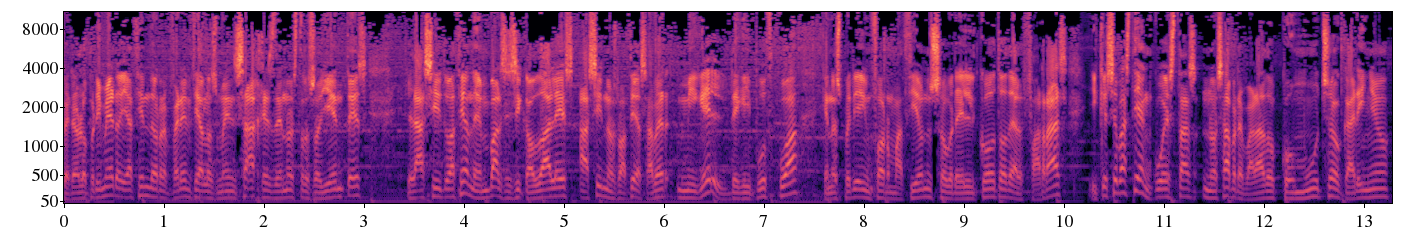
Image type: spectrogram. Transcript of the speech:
Pero lo primero, y haciendo referencia a los mensajes de nuestros oyentes, la situación de embalses y caudales, así nos lo hacía saber Miguel de Guipúzcoa, que nos pedía información sobre el coto de Alfarrás y que Sebastián Cuestas nos ha preparado con mucho cariño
